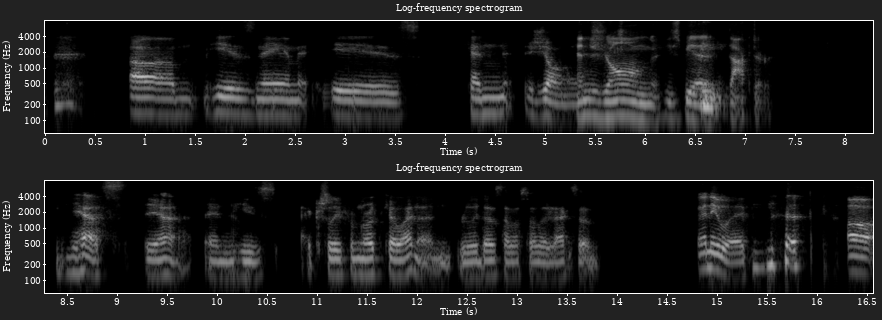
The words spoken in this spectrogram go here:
um his name is Ken Jeong. Ken Jeong. He used to be a doctor. Yes, yeah, and he's actually from North Carolina and really does have a southern accent. Anyway, uh,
